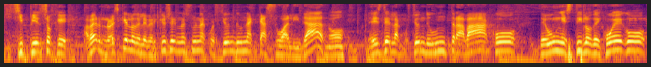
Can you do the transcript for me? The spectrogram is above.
Sí, sí pienso que, a ver, no es que lo de Leverkusen no es una cuestión de una casualidad. No. Es de la cuestión de un trabajo, de un estilo de juego,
